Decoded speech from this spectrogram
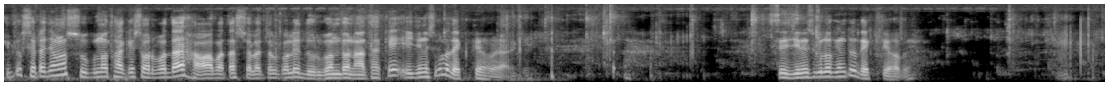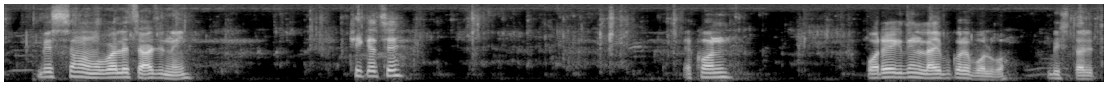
কিন্তু সেটা যেমন শুকনো থাকে সর্বদাই, হাওয়া বাতাস চলাচল করলে দুর্গন্ধ না থাকে, এই জিনিসগুলো দেখতে হবে আর কি। সেই জিনিসগুলো কিন্তু দেখতে হবে। বেশ, আমার মোবাইলে চার্জ নেই। ঠিক আছে। এখন পরে একদিন লাইভ করে বলব। বিস্তারিত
